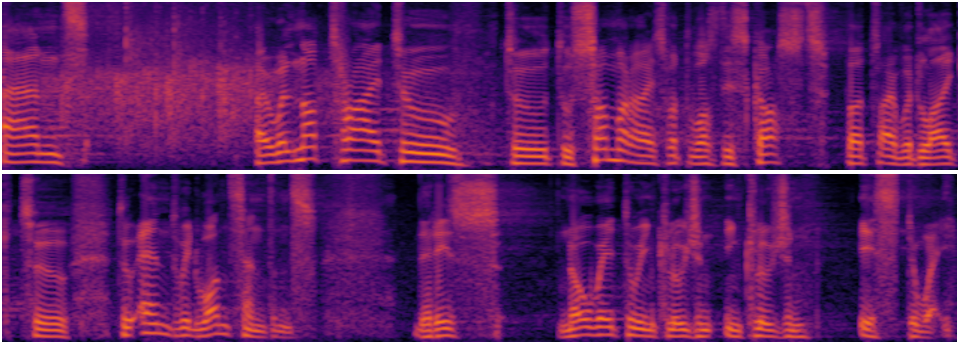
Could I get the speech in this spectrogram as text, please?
And I will not try to, to, to summarize what was discussed, but I would like to, to end with one sentence. There is no way to inclusion. Inclusion is the way.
